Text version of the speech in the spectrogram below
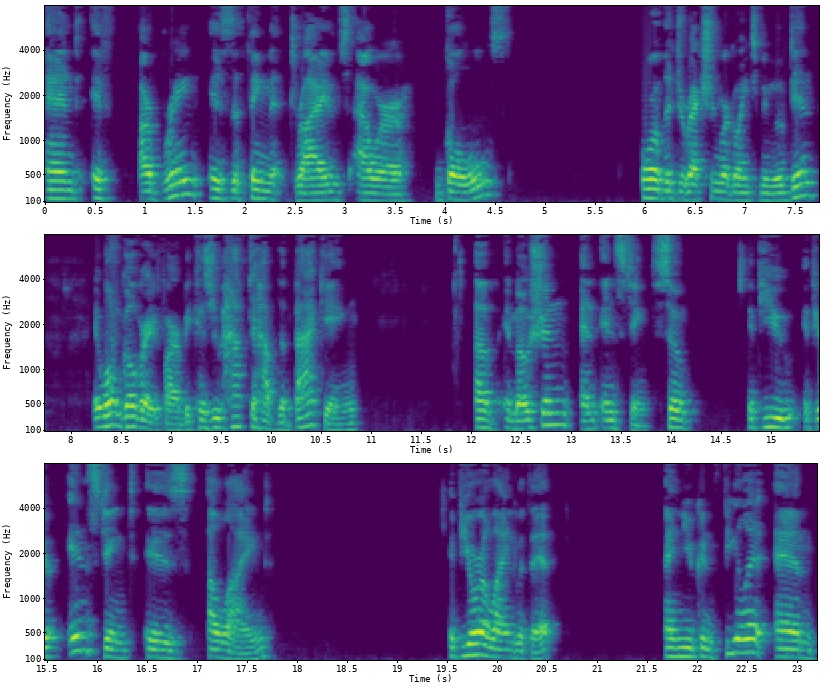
And if our brain is the thing that drives our goals or the direction we're going to be moved in, it won't go very far because you have to have the backing of emotion and instinct. So if you if your instinct is aligned, if you're aligned with it and you can feel it and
